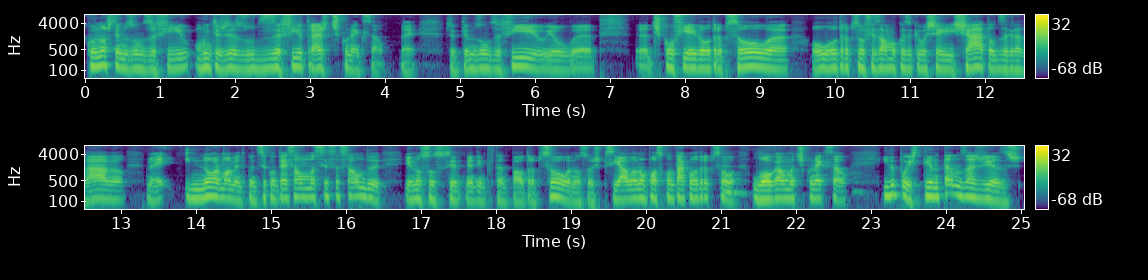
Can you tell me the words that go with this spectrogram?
quando nós temos um desafio, muitas vezes o desafio traz desconexão, não é? Por exemplo, temos um desafio, eu eh, desconfiei da outra pessoa, ou a outra pessoa fez alguma coisa que eu achei chata ou desagradável, não é? E normalmente quando isso acontece há uma sensação de eu não sou suficientemente importante para outra pessoa, não sou especial, ou não posso contar com outra pessoa. Logo há uma desconexão. E depois tentamos às vezes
